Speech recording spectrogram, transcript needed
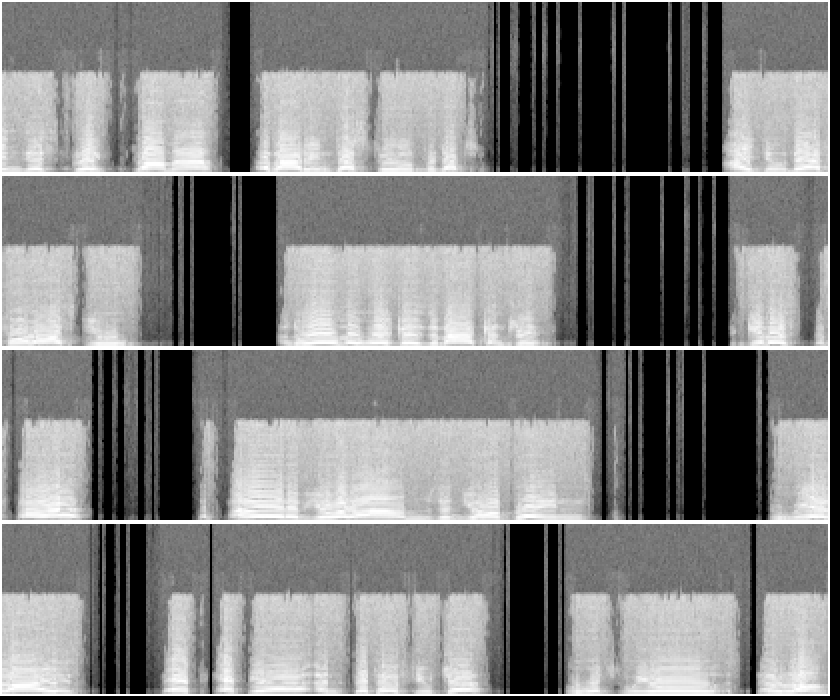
in this great drama of our industrial production. I do therefore ask you and all the workers of our country to give us the power, the power of your arms and your brains to realize that happier and better future for which we all so long.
